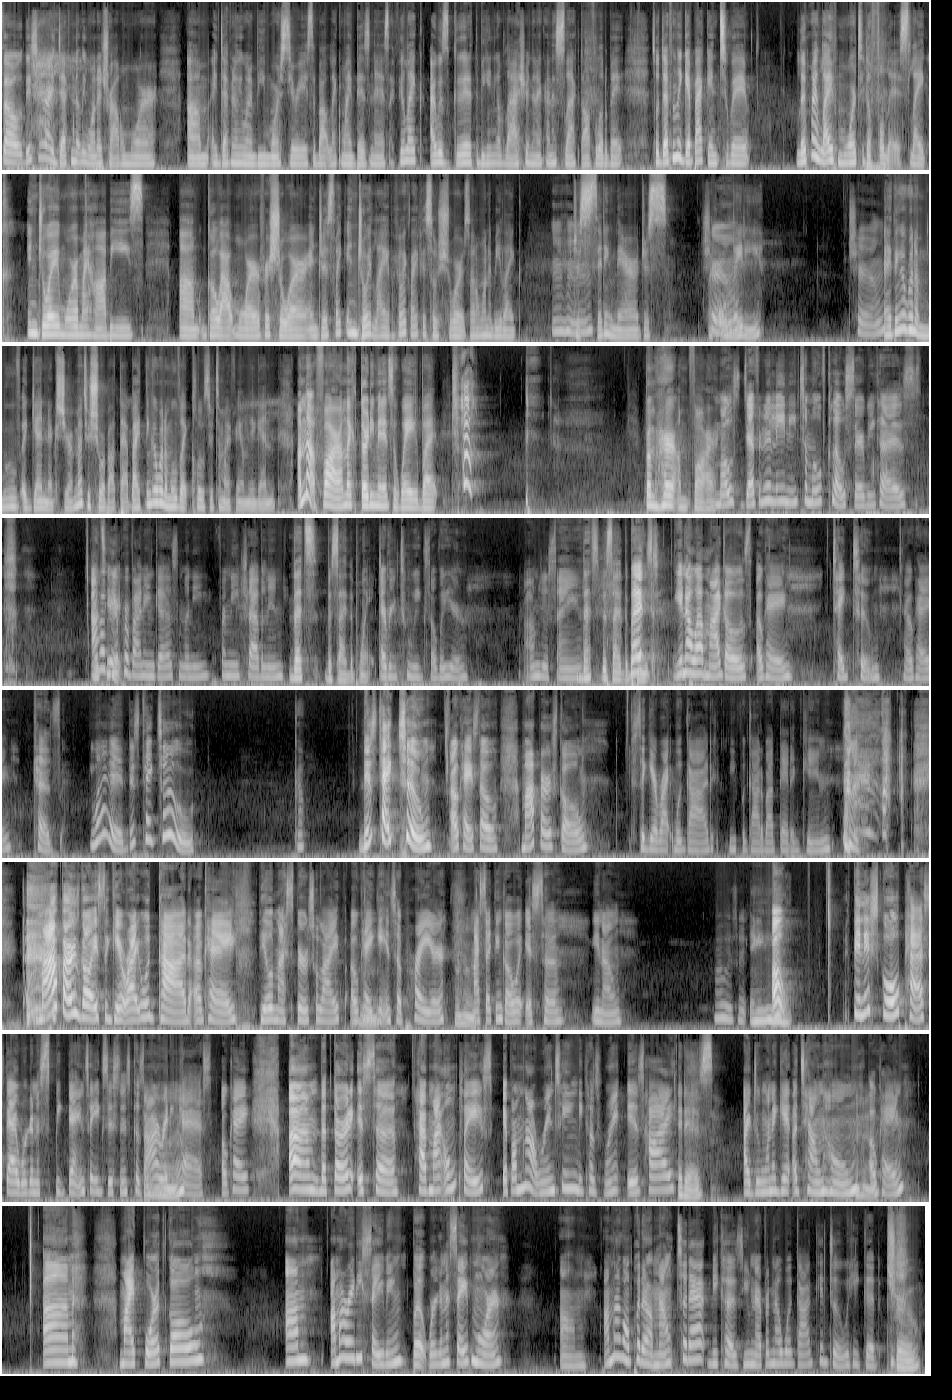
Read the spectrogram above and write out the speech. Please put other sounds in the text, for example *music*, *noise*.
So this year, I definitely want to travel more. Um, I definitely want to be more serious about like my business. I feel like I was good at the beginning of last year, and then I kind of slacked off a little bit. So definitely get back into it. Live my life more to the fullest. Like enjoy more of my hobbies. Um, go out more for sure, and just like enjoy life. I feel like life is so short, so I don't want to be like Mm-hmm. just sitting there, just like True. an old lady. True. I think I want to move again next year. I'm not too sure about that, but I think I want to move like closer to my family again. I'm not far. I'm like 30 minutes away, but *laughs* from her, I'm far. Most definitely need to move closer because I Let's hope you're it. providing gas money for me traveling That's beside the point. every two weeks over here. I'm just saying. That's beside the But point. you know what? My goals, okay, take two, okay? Because what? This take two. Go. This take two. Okay, so my first goal is to get right with God. You forgot about that again. *laughs* my first goal is to get right with God, okay? Build my spiritual life, okay? Get into prayer. Mhm. My second goal is to, you know, what was it? Mm-hmm. Oh, finish school, pass that. We're gonna speak that into existence because I already Mhm. passed. Okay. Um, the third is to have my own place. If I'm not renting because rent is high, it is. I do want to get a townhome. Mhm. Okay. Um, my fourth goal. Um, I'm already saving, but we're gonna save more. Um, I'm not gonna put an amount to that because you never know what God could do. He could *laughs* True.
